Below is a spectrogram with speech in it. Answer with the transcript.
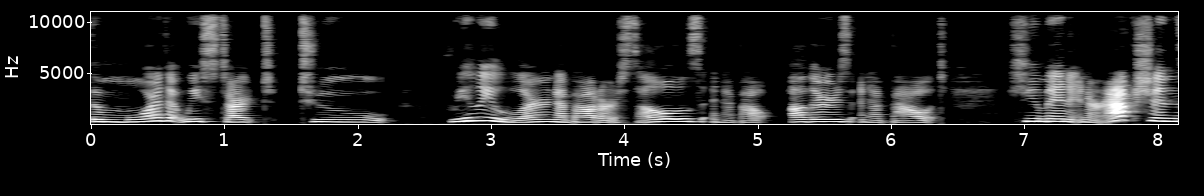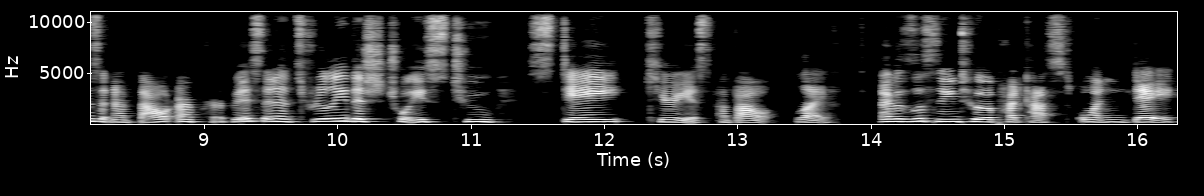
the more that we start to really learn about ourselves and about others and about human interactions and about our purpose. And it's really this choice to stay curious about life. I was listening to a podcast one day,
